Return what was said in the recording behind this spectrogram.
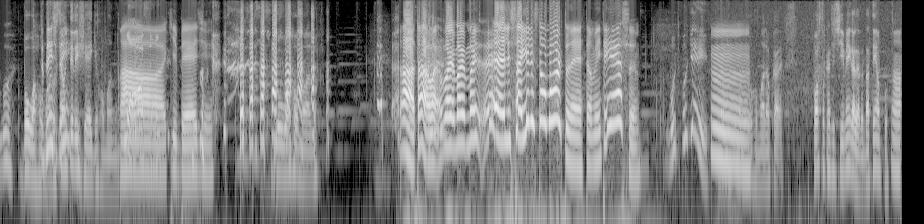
Boa. Boa, Romano. tem, Você é um tem? inteligente, Romano. Ai, que bad. Boa, Romano. Ah, tá, mas, mas, mas, mas é, eles saíram eles estão mortos, né? Também tem essa. Morto por quem? Hum. O Romano é o cara. Posso trocar de time, hein, galera? Dá tempo? Ah,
